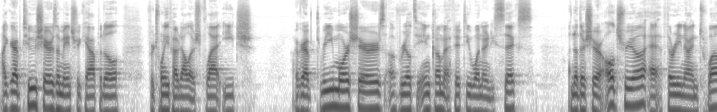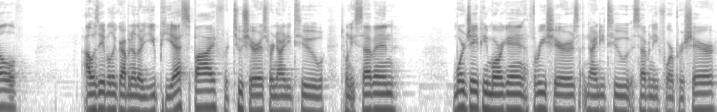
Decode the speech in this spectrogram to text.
I grabbed two shares of Main Street Capital for $25 flat each. I grabbed three more shares of Realty Income at 51.96, another share of Altria at 39.12. I was able to grab another UPS buy for two shares for 92.27. More JP Morgan, three shares, 92.74 per share.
